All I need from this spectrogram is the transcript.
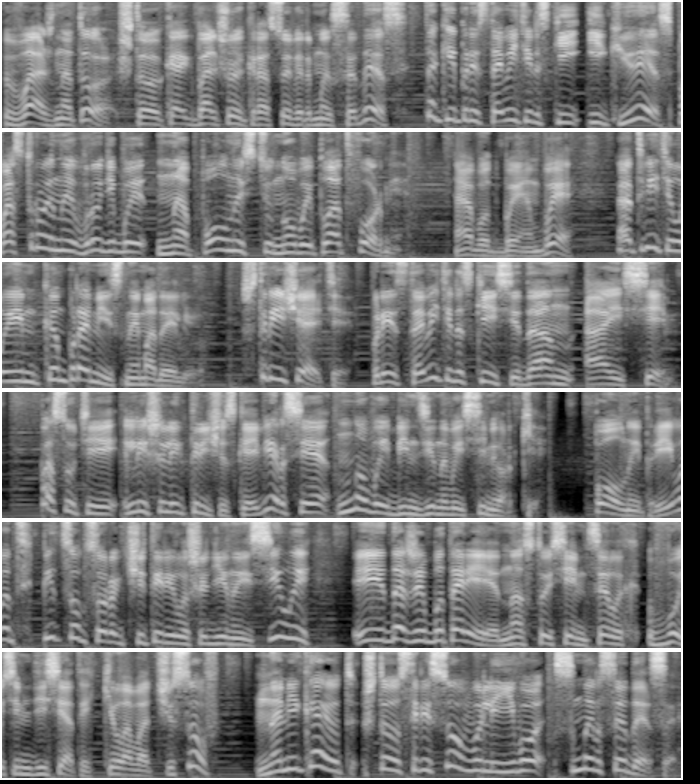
Важно то, что как большой кроссовер Mercedes, так и представительский EQS построены вроде бы на полностью новой платформе, а вот BMW ответила им компромиссной моделью. Встречайте, представительский седан i7. По сути, лишь электрическая версия новой бензиновой «семерки». Полный привод, 544 лошадиные силы и даже батарея на 107,8 кВт-часов намекают, что срисовывали его с Мерседеса.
